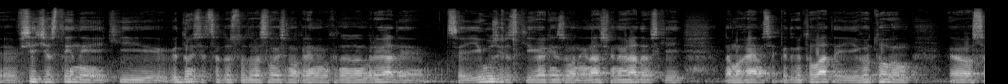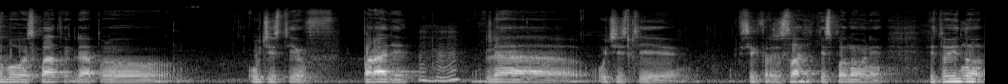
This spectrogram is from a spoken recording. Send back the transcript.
Е, Всі частини, які відносяться до 128 окремої механізованої бригади, це і Ужгородський гарнізон, і наш Виноградовський, намагаємося підготувати і готовим е, особовий склад для участі в параді, для участі в всіх торжествах, які сплановані. Відповідно,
